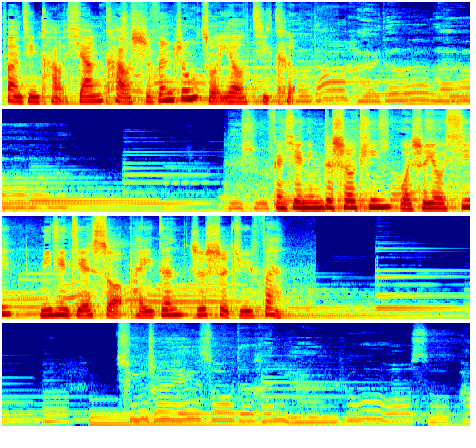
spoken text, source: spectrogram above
放进烤箱烤十分钟左右即可。感谢您的收听，我是右希，明天解锁培根芝士焗饭。青春已走得很远，如我所盼。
